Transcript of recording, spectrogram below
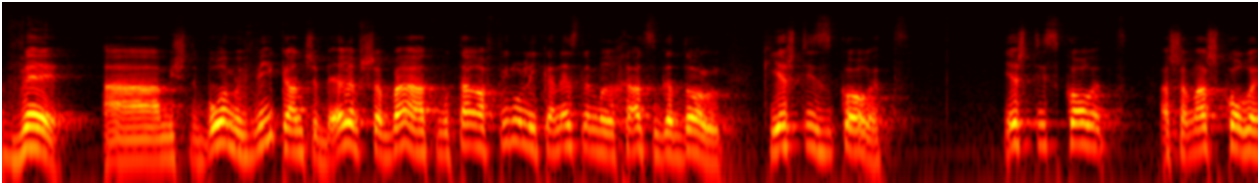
והמשתבור מביא כאן שבערב שבת מותר אפילו להיכנס למרחץ גדול, כי יש תזכורת. יש תזכורת, השמש קורא.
